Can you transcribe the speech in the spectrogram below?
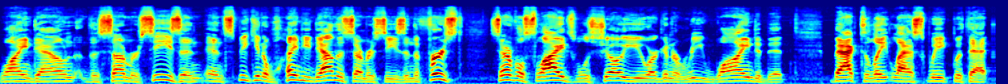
wind down the summer season. And speaking of winding down the summer season, the first several slides we'll show you are going to rewind a bit back to late last week with that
